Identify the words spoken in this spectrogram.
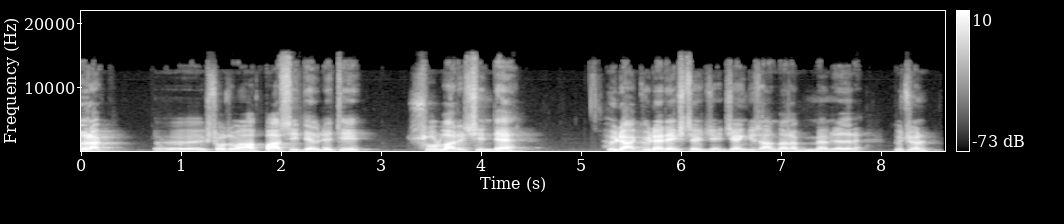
Irak, e, işte o zaman Abbasi devleti surlar içinde Hülagülere, işte Ce- Cengiz Hanlara, bilmem bütün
